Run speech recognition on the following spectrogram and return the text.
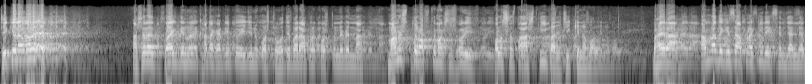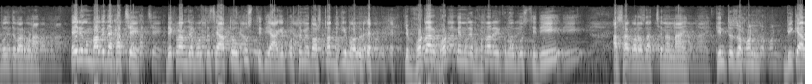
ঠিক কিনা বলে? আসলে কয়েকদিন হলে খাটাখাটি তো এই জন্য কষ্ট হতে পারে, আপনার কষ্ট নেবেন না। মানুষ তো রক্ত মাংসের শরীর, অলসতা আসতেই পারে, ঠিক কিনা বল? ভাইরা, আমরা দেখেছি আপনারা কি দেখছেন জানি না, বলতে পারব না। এইরকম ভাবে দেখাচ্ছে। দেখলাম যে বলতেছে, এত উপস্থিতি, আগে প্রথমে দশটার দিকে বললে যে ভোটার, ভোট কেন্দ্রে ভোটারের কোনো উপস্থিতি আশা করা যাচ্ছে না, নাই। কিন্তু যখন বিকাল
